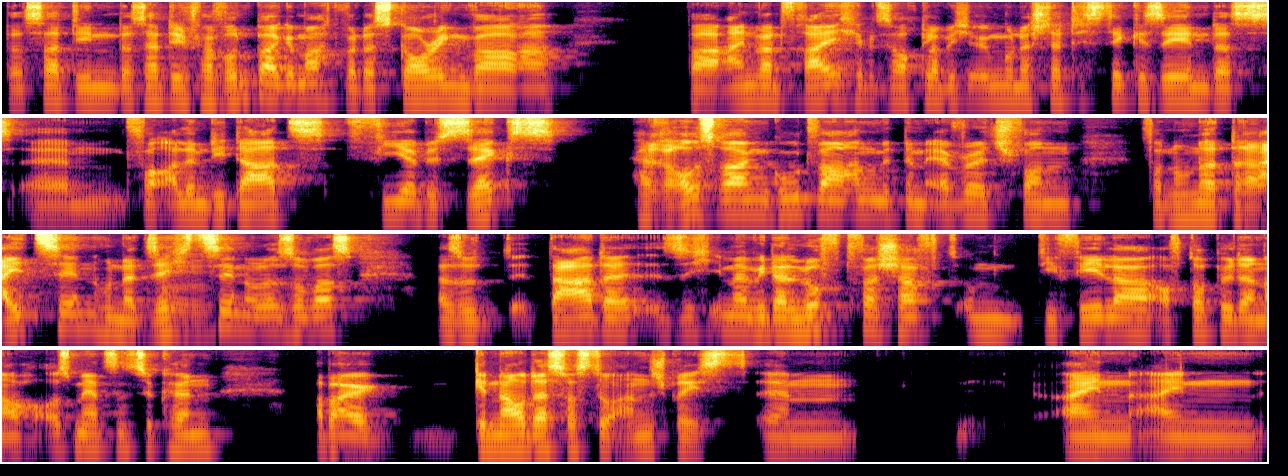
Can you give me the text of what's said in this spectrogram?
Das hat ihn, das hat ihn verwundbar gemacht, weil das Scoring war, war einwandfrei. Ich habe jetzt auch, glaube ich, irgendwo eine Statistik gesehen, dass ähm, vor allem die Darts 4 bis 6 herausragend gut waren mit einem Average von, von 113, 116 mhm. oder sowas. Also da hat er sich immer wieder Luft verschafft, um die Fehler auf Doppel dann auch ausmerzen zu können. Aber genau das, was du ansprichst, ähm, ein, ein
